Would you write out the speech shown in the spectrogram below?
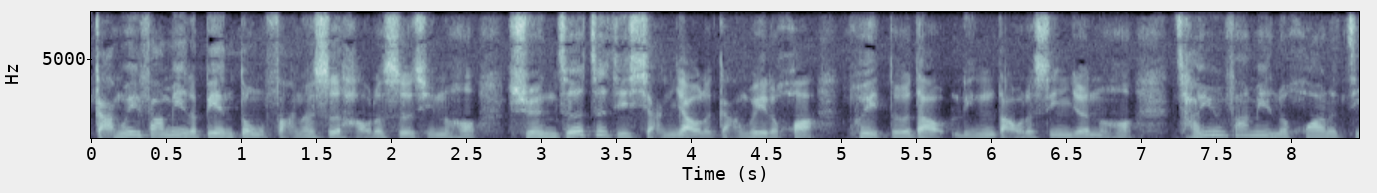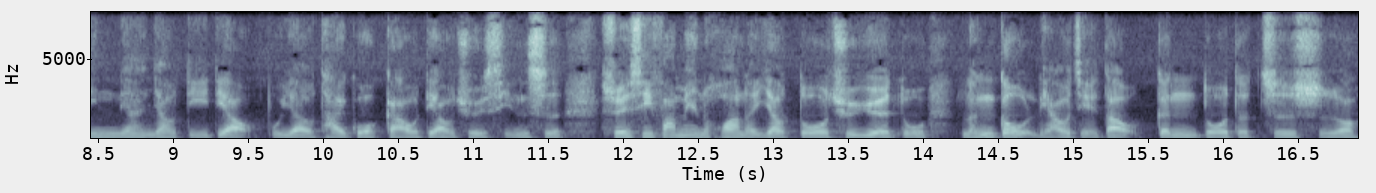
岗位方面的变动反而是好的事情哈，选择自己想要的岗位的话，会得到领导的信任了哈。财运方面的话呢，尽量要低调，不要太过高调去行事。学习方面的话呢，要多去阅读，能够了解到更多的知识哦。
